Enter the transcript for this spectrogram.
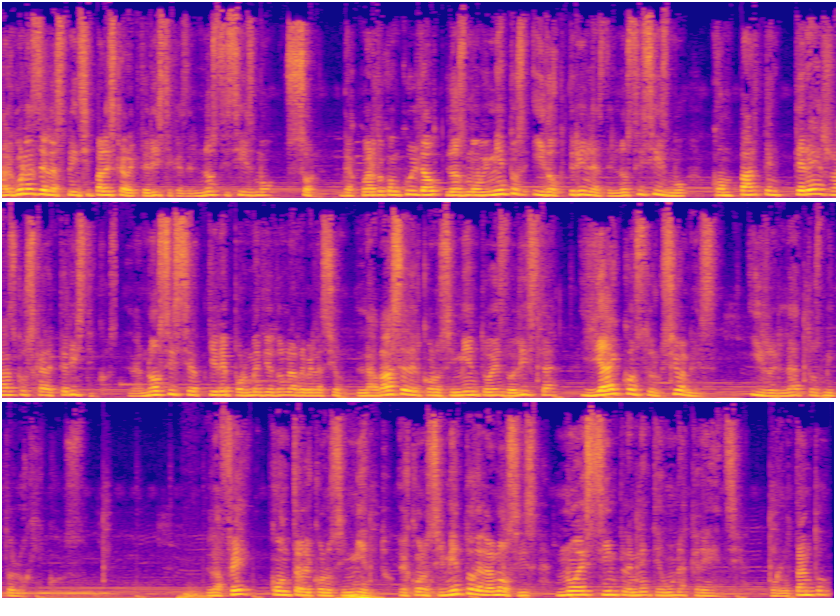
Algunas de las principales características del gnosticismo son, de acuerdo con Kuldaut, los movimientos y doctrinas del gnosticismo comparten tres rasgos característicos. La gnosis se adquiere por medio de una revelación, la base del conocimiento es dualista y hay construcciones y relatos mitológicos. La fe contra el conocimiento. El conocimiento de la gnosis no es simplemente una creencia por lo tanto,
